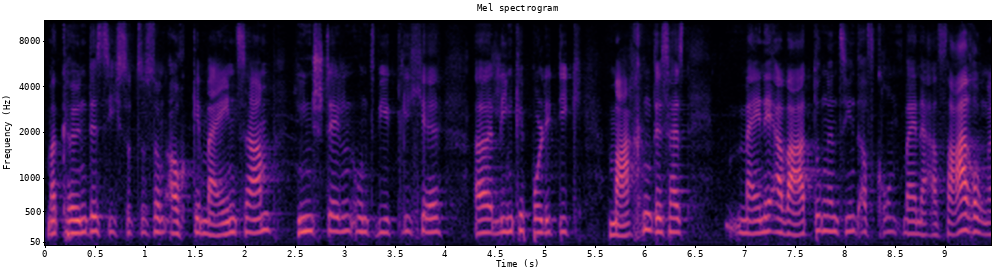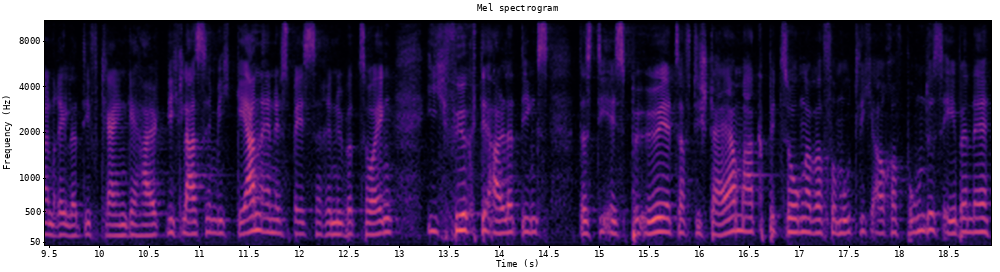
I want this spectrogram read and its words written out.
man könnte sich sozusagen auch gemeinsam hinstellen und wirkliche äh, linke Politik machen. Das heißt, meine Erwartungen sind aufgrund meiner Erfahrungen relativ klein gehalten. Ich lasse mich gern eines Besseren überzeugen. Ich fürchte allerdings, dass die SPÖ jetzt auf die Steiermark bezogen, aber vermutlich auch auf Bundesebene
